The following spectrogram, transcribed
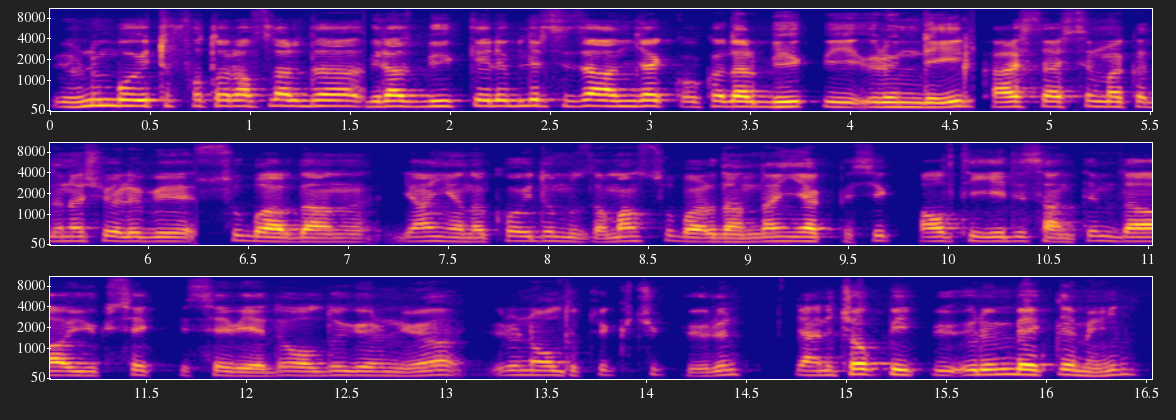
Ürünün boyutu fotoğraflarda biraz büyük gelebilir size ancak o kadar büyük bir ürün değil. Karşılaştırmak adına şöyle bir su bardağını yan yana koyduğumuz zaman su bardağından yaklaşık 6-7 santim daha yüksek bir seviyede olduğu görünüyor. Ürün oldukça küçük bir ürün. Yani çok büyük bir ürün beklemeyin.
